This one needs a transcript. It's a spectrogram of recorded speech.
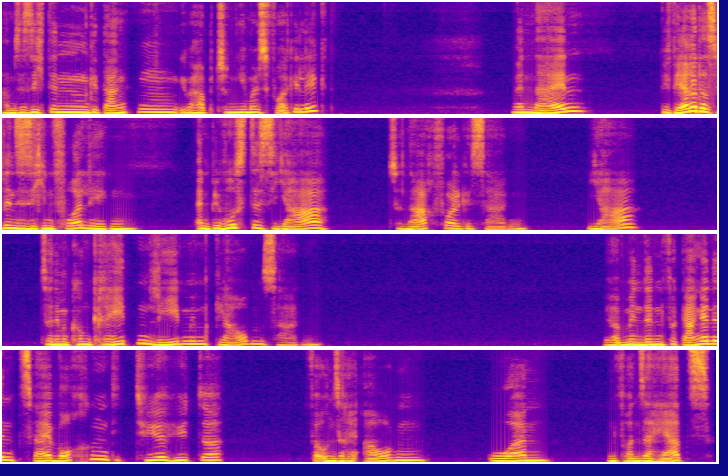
haben Sie sich den Gedanken überhaupt schon jemals vorgelegt? Wenn nein, wie wäre das, wenn Sie sich ihn vorlegen? Ein bewusstes Ja zur Nachfolge sagen. Ja zu einem konkreten Leben im Glauben sagen. Wir haben in den vergangenen zwei Wochen die Türhüter vor unsere Augen, Ohren und vor unser Herz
